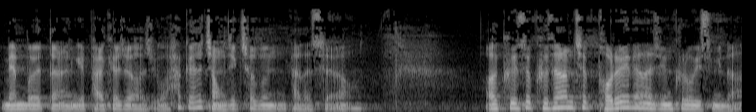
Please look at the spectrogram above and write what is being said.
멤버였다는 게 밝혀져가지고 학교에서 정직 처분 받았어요. 아, 그래서 그 사람 책 버려야 되나 지금 그러고 있습니다.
